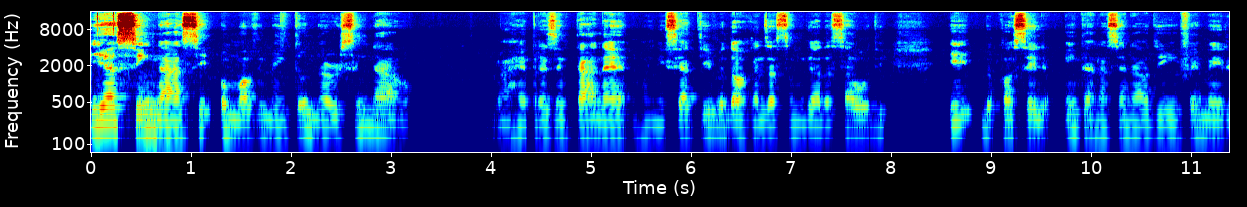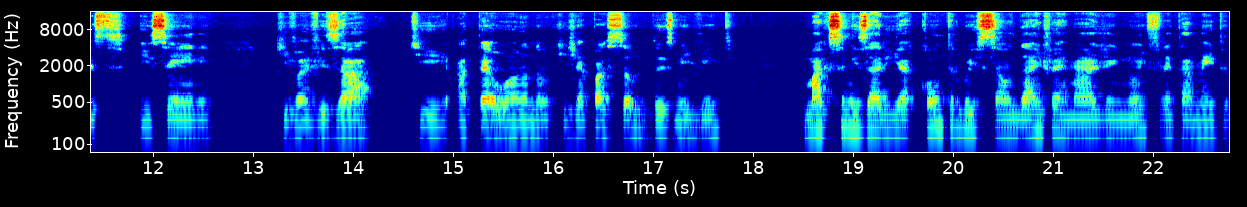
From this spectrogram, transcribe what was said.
E assim nasce o movimento Nursing Now. Vai representar né, uma iniciativa da Organização Mundial da Saúde e do Conselho Internacional de Enfermeiros, ICN, que vai visar que até o ano que já passou, 2020, maximizaria a contribuição da enfermagem no enfrentamento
